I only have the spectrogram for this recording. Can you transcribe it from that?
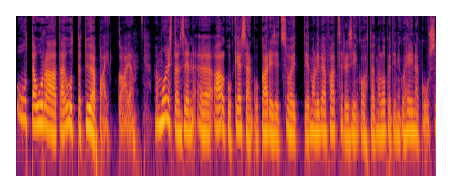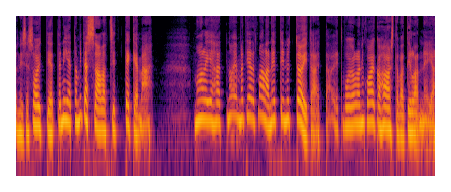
uutta uraa tai uutta työpaikkaa. Ja mä muistan sen ö, alkukesän, kun Kari sit soitti, ja mä olin vielä Fatseri siinä kohtaa, että mä lopetin niin kuin heinäkuussa, niin se soitti, että niin, että no mitä sä alat sitten tekemään? Mä olin ihan, että no en mä tiedä, että mä alan etsiä nyt töitä, että, että voi olla niin kuin aika haastava tilanne. Ja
